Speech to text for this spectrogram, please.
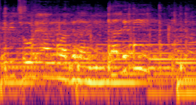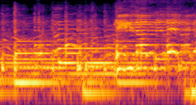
ਤੇ ਵਿਛੋੜਿਆਂ ਨੂੰ ਅੱਗ ਲਾਈਏ। ਗੱਲ ਕੀ? ਨੀਂਦ ਜਾਗਣੇ ਦੇ ਲਗਾ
